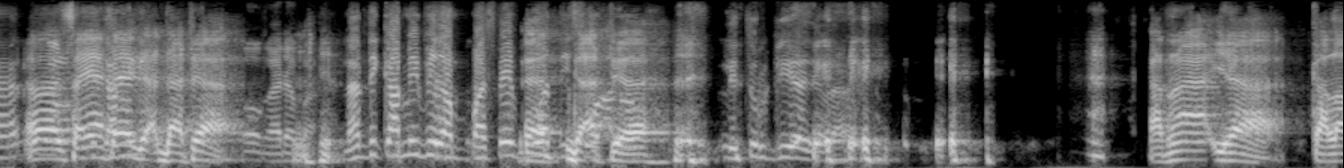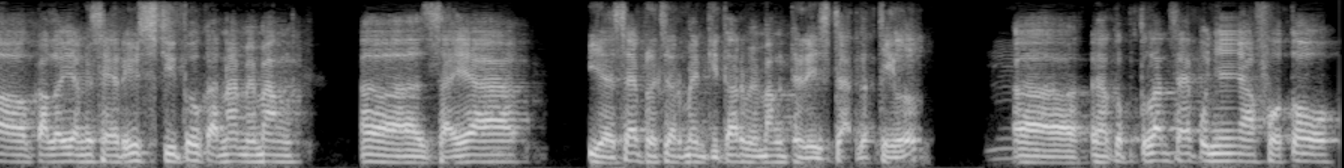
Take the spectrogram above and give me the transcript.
Nanti saya kami- saya nggak ada. Oh, nggak ada, Pak. Nanti kami bilang pasti buat isu ada. liturgi aja lah. karena ya kalau kalau yang serius itu karena memang eh, saya ya saya belajar main gitar memang dari sejak kecil. Nah, kebetulan saya punya foto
